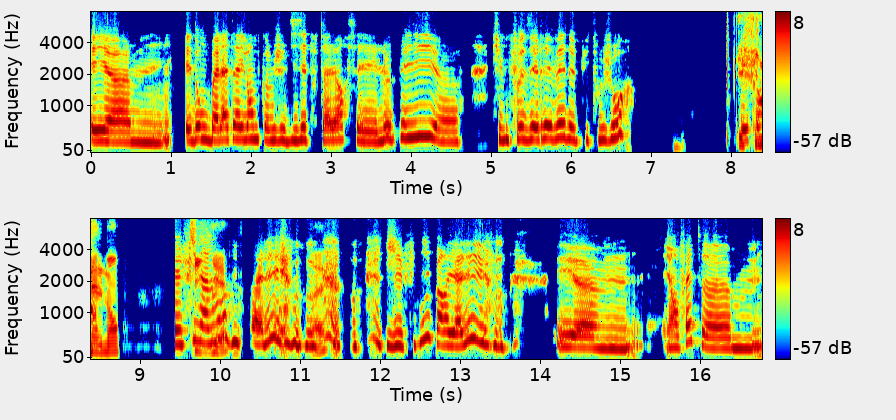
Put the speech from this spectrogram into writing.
Et, et donc bah, la Thaïlande comme je disais tout à l'heure c'est le pays qui me faisait rêver depuis toujours. Et, et finalement. Et finalement j'y suis allée. Ouais. j'ai fini par y aller. Et, euh, et, en fait, euh,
